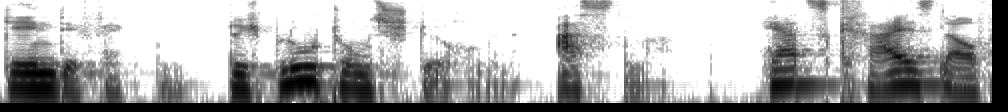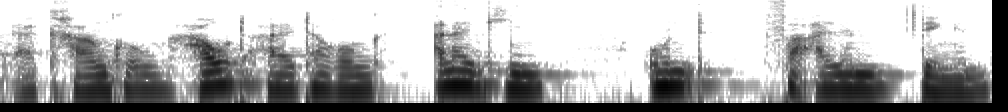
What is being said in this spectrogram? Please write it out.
Gendefekten, Durchblutungsstörungen, Asthma, Herz-Kreislauf-Erkrankungen, Hautalterung, Allergien und vor allem Dingen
